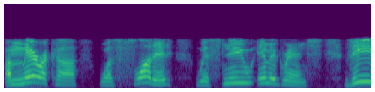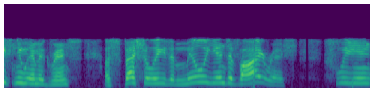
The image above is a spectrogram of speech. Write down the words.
America was flooded with new immigrants. These new immigrants, especially the millions of Irish fleeing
